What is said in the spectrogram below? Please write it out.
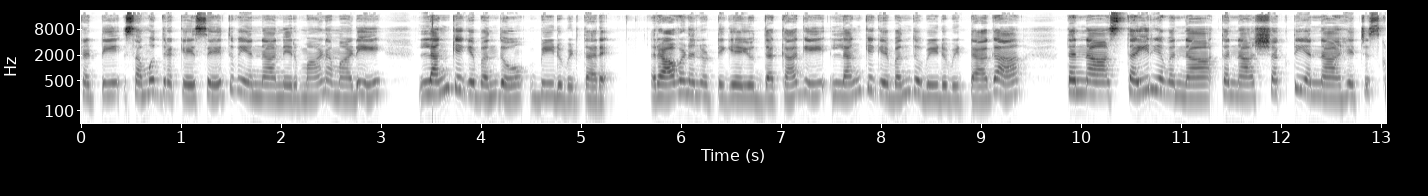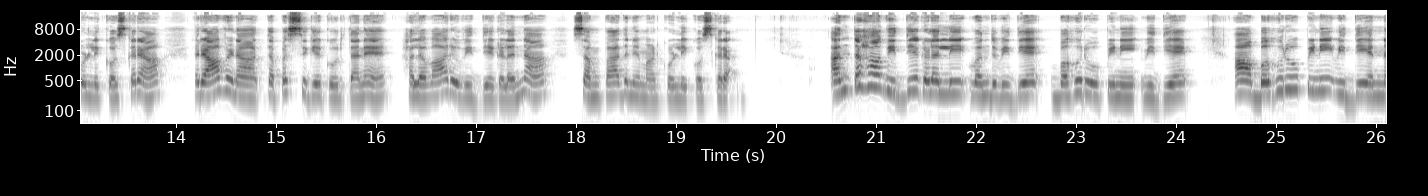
ಕಟ್ಟಿ ಸಮುದ್ರಕ್ಕೆ ಸೇತುವೆಯನ್ನ ನಿರ್ಮಾಣ ಮಾಡಿ ಲಂಕೆಗೆ ಬಂದು ಬೀಡು ಬಿಡ್ತಾರೆ. ರಾವಣನೊಟ್ಟಿಗೆ ಯುದ್ಧಕ್ಕಾಗಿ ಲಂಕೆಗೆ ಬಂದು ಬೀಡು ಬಿಟ್ಟಾಗ ತನ್ನ ಸ್ಥೈರ್ಯವನ್ನ, ತನ್ನ ಶಕ್ತಿಯನ್ನ ಹೆಚ್ಚಿಸ್ಕೊಳ್ಳಿಕ್ಕೋಸ್ಕರ ರಾವಣ ತಪಸ್ಸಿಗೆ ಕೂರ್ತಾನೆ ಹಲವಾರು ವಿದ್ಯೆಗಳನ್ನ ಸಂಪಾದನೆ ಮಾಡ್ಕೊಳ್ಳಿಕ್ಕೋಸ್ಕರ. ಅಂತಹ ವಿದ್ಯೆಗಳಲ್ಲಿ ಒಂದು ವಿದ್ಯೆ, ಬಹುರೂಪಿಣಿ ವಿದ್ಯೆ. ಆ ಬಹುರೂಪಿಣಿ ವಿದ್ಯೆಯನ್ನ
